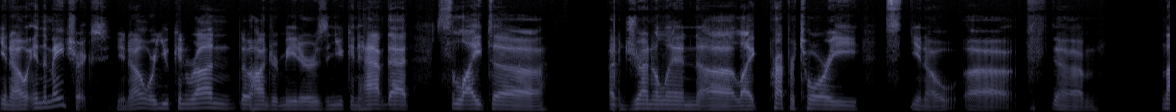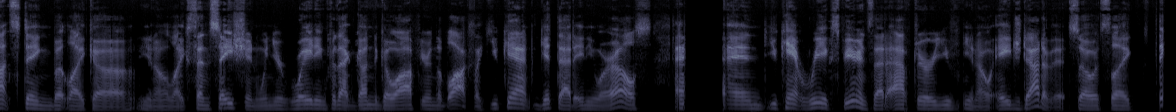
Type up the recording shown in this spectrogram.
You know, in the Matrix. You know, where you can run the hundred meters and you can have that slight uh, adrenaline, uh, like preparatory. You know, uh, um, not sting, but like uh, you know, like sensation when you're waiting for that gun to go off. You're in the blocks. Like you can't get that anywhere else. And and you can't re-experience that after you've you know aged out of it so it's like things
